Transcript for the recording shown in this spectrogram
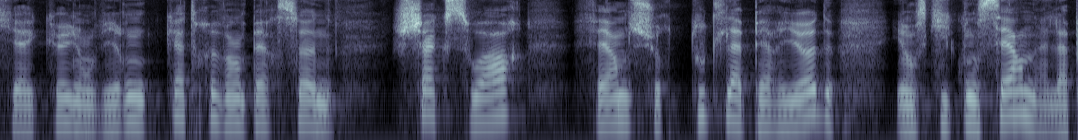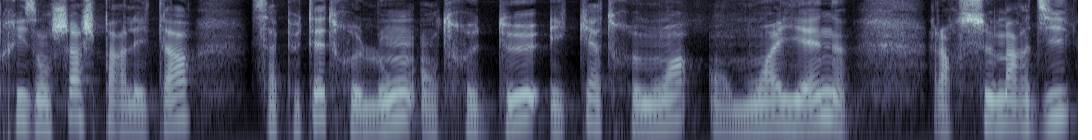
qui accueille environ 80 personnes chaque soir, ferme sur toute la période. Et en ce qui concerne la prise en charge par l'État, ça peut être long, entre 2 et 4 mois en moyenne. Alors ce mardi,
